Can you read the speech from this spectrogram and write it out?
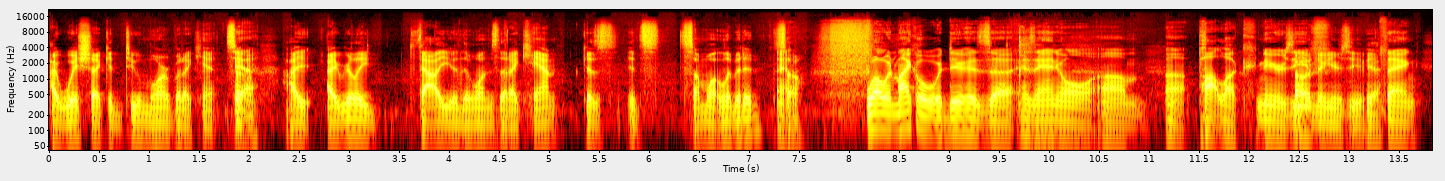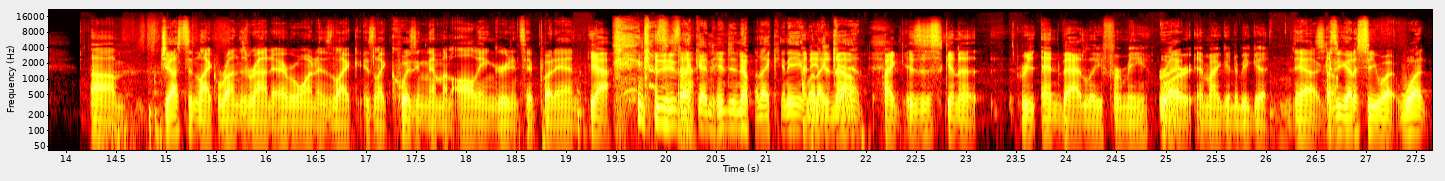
I wish I could do more, but I can't. So Yeah. I I really value the ones that I can because it's somewhat limited. So. Well, when Michael would do his uh, his annual um, uh, potluck New Year's Oh, Eve New Year's Eve, yeah. thing, um, Justin like runs around to everyone is like is like quizzing them on all the ingredients they put in. Yeah. because he's like, I need to know what I can eat, I what I to know, can't. like, is this gonna end badly for me, or am I gonna be good? Yeah, because So- you got to see what what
